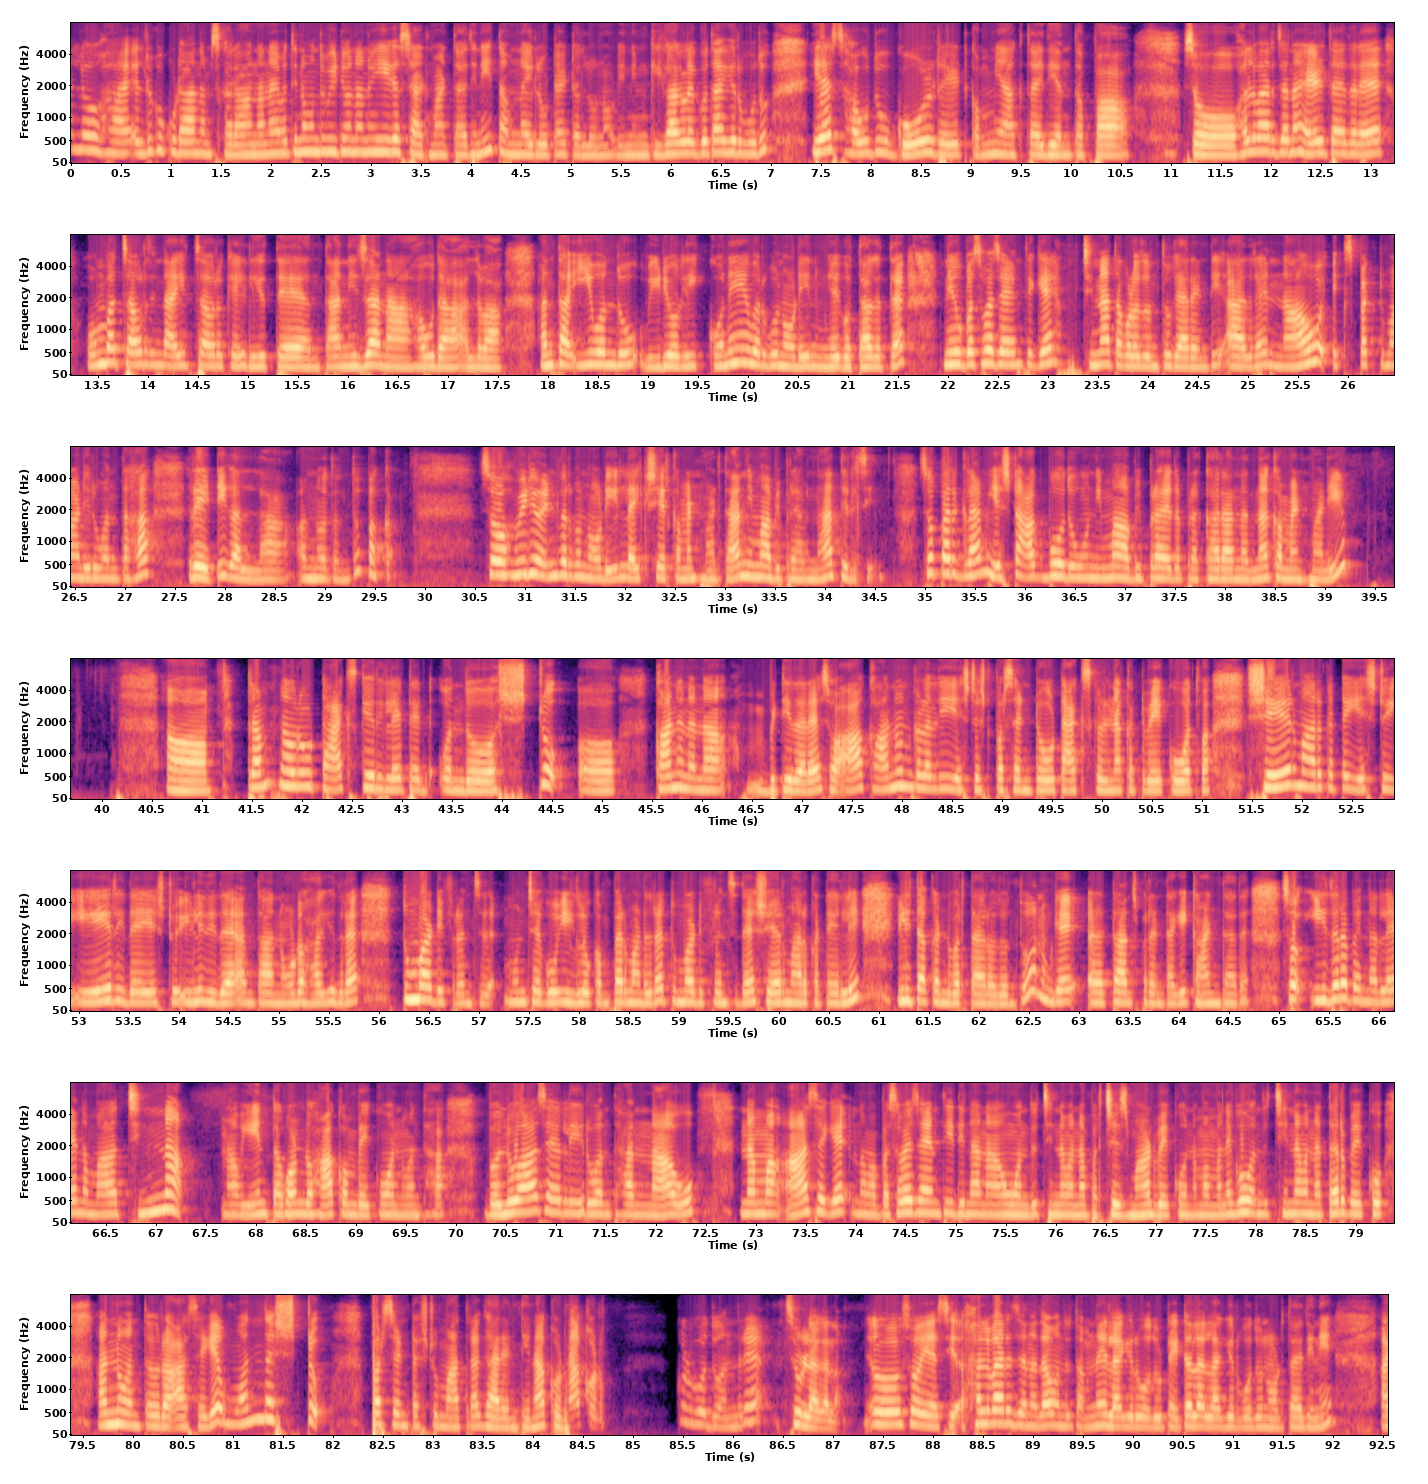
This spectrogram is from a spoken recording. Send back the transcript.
Hello hi ಎಲ್ರಿಗೂ ಕೂಡ ನಮಸ್ಕಾರ. ನಾನು ಇವತ್ತಿನ ಒಂದು ವಿಡಿಯೋ ನಾನು ಈಗ ಸ್ಟಾರ್ಟ್ ಮಾಡ್ತಾ ಇದ್ದೀನಿ. ತಮ್ಮನೈಲು ಟೈಟಲ್ಲು ನೋಡಿ. ನಿಮ್ಗೆ ಈಗಾಗಲೇ ಗೊತ್ತಾಗಿರ್ಬೋದು. ಎಸ್ ಹೌದು ಗೋಲ್ಡ್ ರೇಟ್ ಕಮ್ಮಿ ಆಗ್ತಾ ಇದೆಯಂತಪ್ಪ. ಸೊ ಹಲವಾರು ಜನ ಹೇಳ್ತಾ ಇದ್ದಾರೆ, ಒಂಬತ್ತು ಸಾವಿರದಿಂದ ಐದು ಸಾವಿರಕ್ಕೆ ಇಳಿಯುತ್ತೆ ಅಂತ. ನಿಜನಾ? ಹೌದಾ? ಅಲ್ವಾ? ಅಂತ ಈ ಒಂದು ವಿಡಿಯೋಲಿ ಕೊನೆಯವರೆಗೂ ನೋಡಿ ನಿಮಗೆ ಗೊತ್ತಾಗುತ್ತೆ. ನೀವು ಬಸವ ಜಯಂತಿಗೆ ಚಿನ್ನ ತಗೊಳ್ಳೋದಂತೂ ಗ್ಯಾರಂಟಿ, ಆದರೆ ನಾವು ಎಕ್ಸ್ಪೆಕ್ಟ್ ಮಾಡಿರುವಂತಹ ರೇಟಿಗಲ್ಲ ಅನ್ನೋದಂತೂ ಪಕ್ಕ. ಸೊ ವಿಡಿಯೋ ಎಂಡ್ವರೆಗೂ ನೋಡಿ ಲೈಕ್ ಶೇರ್ ಕಮೆಂಟ್ ಮಾಡ್ತಾ ನಿಮ್ಮ ಅಭಿಪ್ರಾಯವನ್ನು ತಿಳಿಸಿ. ಸೊ ಪರ್ ಗ್ರಾಮ್ ಎಷ್ಟು ಆಗ್ಬೋದು ನಿಮ್ಮ ಅಭಿಪ್ರಾಯದ ಪ್ರಕಾರ ಅನ್ನೋದನ್ನ ಕಮೆಂಟ್ ಮಾಡಿ. ಟ್ರಂಪ್ನವರು ಟ್ಯಾಕ್ಸ್ಗೆ ರಿಲೇಟೆಡ್ ಒಂದು ಅಷ್ಟು ಕಾನೂನನ್ನು ಬಿಟ್ಟಿದ್ದಾರೆ. ಸೊ, ಆ ಕಾನೂನುಗಳಲ್ಲಿ ಎಷ್ಟೆಷ್ಟು ಪರ್ಸೆಂಟು ಟ್ಯಾಕ್ಸ್ಗಳನ್ನ ಕಟ್ಟಬೇಕು ಅಥವಾ ಶೇರ್ ಮಾರುಕಟ್ಟೆ ಎಷ್ಟು ಏರಿದೆ, ಎಷ್ಟು ಇಳಿದಿದೆ ಅಂತ ನೋಡೋ ಹಾಗಿದ್ರೆ ತುಂಬ ಡಿಫ್ರೆನ್ಸ್ ಇದೆ. ಮುಂಚೆಗೂ ಈಗಲೂ ಕಂಪೇರ್ ಮಾಡಿದ್ರೆ ತುಂಬ ಡಿಫ್ರೆನ್ಸ್ ಇದೆ. ಶೇರ್ ಮಾರುಕಟ್ಟೆಯಲ್ಲಿ ಇಳಿತ ಕಂಡು ಬರ್ತಾ ಇರೋದಂತೂ ನಮಗೆ ಟ್ರಾನ್ಸ್ಪರೆಂಟಾಗಿ ಕಾಣ್ತಾ ಇದೆ. ಸೊ, ಇದರ ಬೆನ್ನಲ್ಲೇ ನಮ್ಮ ಚಿನ್ನ ನಾವು ಏನು ತಗೊಂಡು ಹಾಕೊಬೇಕು ಅನ್ನುವಂತಹ ಬಲು ಆಸೆಯಲ್ಲಿ ಇರುವಂತಹ ನಾವು ನಮ್ಮ ಆಸೆಗೆ ನಮ್ಮ ಬಸವ ಜಯಂತಿ ದಿನ ನಾವು ಒಂದು ಚಿನ್ನವನ್ನು ಪರ್ಚೇಸ್ ಮಾಡಬೇಕು, ನಮ್ಮ ಮನೆಗೂ ಒಂದು ಚಿನ್ನವನ್ನು ತರಬೇಕು ಅನ್ನುವಂಥವ್ರ ಆಸೆಗೆ ಒಂದಷ್ಟು ಪರ್ಸೆಂಟಷ್ಟು ಮಾತ್ರ ಗ್ಯಾರಂಟಿನ ಕೊಡ. ಕೊಡು. ಕೊಡ್ಬೋದು ಅಂದರೆ ಸುಳ್ಳಾಗಲ್ಲ. ಸೊ ಎಸ್ ಹಲವಾರು ಜನದ ಒಂದು ತಮ್ನೇಲಾಗಿರ್ಬೋದು ಟೈಟಲಲ್ಲಾಗಿರ್ಬೋದು ನೋಡ್ತಾ ಇದ್ದೀನಿ.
